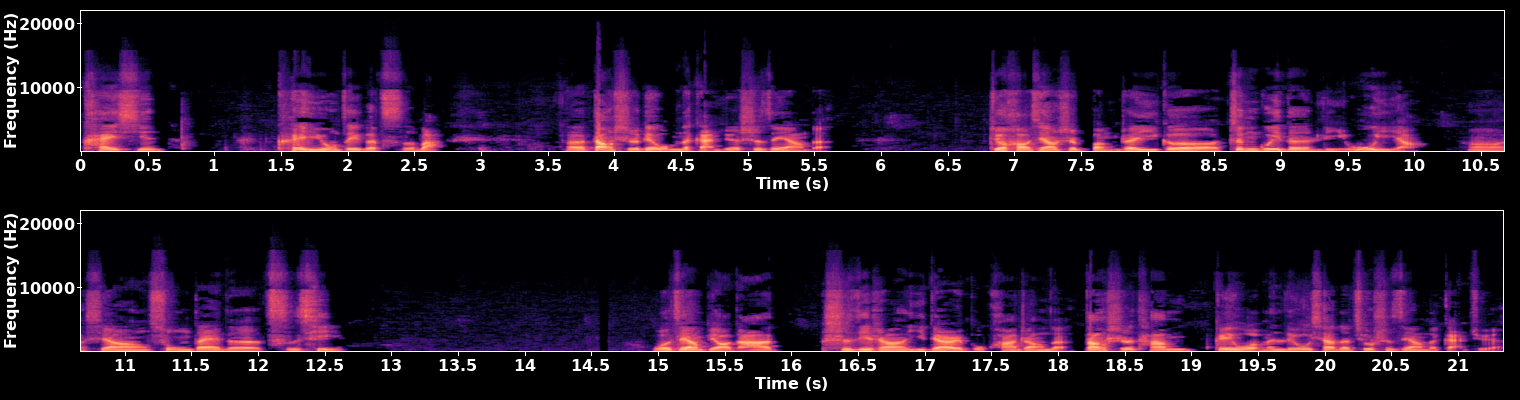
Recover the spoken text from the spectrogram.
开心，可以用这个词吧。呃，当时给我们的感觉是这样的，就好像是捧着一个珍贵的礼物一样。啊，像宋代的瓷器，我这样表达实际上一点也不夸张的。当时他给我们留下的就是这样的感觉。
